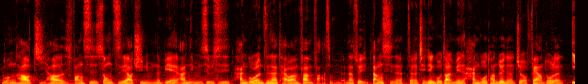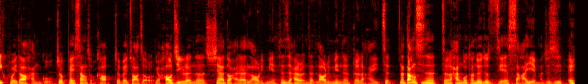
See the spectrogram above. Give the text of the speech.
文号几号的方式送资料去你们那边啊，你们是不是韩国人正在台湾犯法什么的？那所以当时呢，整个前建国造里面的韩国团队呢，就有非常多人一回到韩国就被上手铐，就被抓走了。有好几个人呢，现在都还在牢里面，甚至还有人在牢里面呢得了癌症。那当时呢，整个韩国团队就直接傻眼嘛，就是哎，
